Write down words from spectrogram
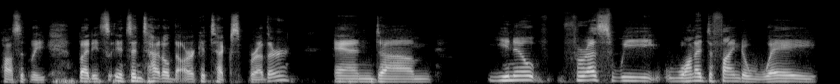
possibly, but it's, it's entitled The Architect's Brother. And, um, you know, for us, we wanted to find a way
